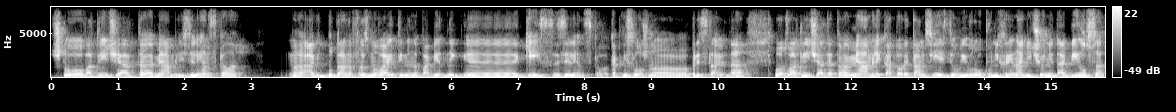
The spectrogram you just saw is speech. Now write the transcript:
что в отличие от э, Мямли Зеленского, а ведь Буданов размывает именно победный э, кейс Зеленского, как несложно представить, да? Вот в отличие от этого Мямли, который там съездил в Европу, ни хрена ничего не добился,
